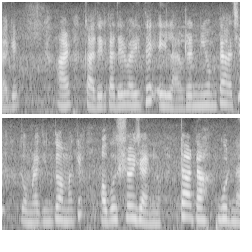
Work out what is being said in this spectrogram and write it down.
লাগে। আর কাদের কাদের বাড়িতে এই লাবড়ার নিয়মটা আছে, তোমরা কিন্তু আমাকে অবশ্যই জানিও। টাটা গুড নাইট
